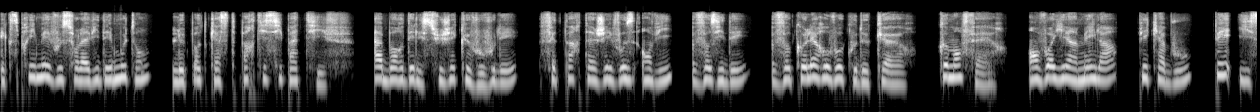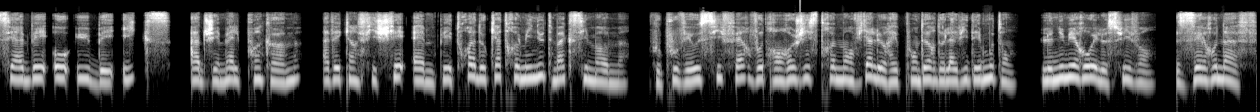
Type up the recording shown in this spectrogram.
Exprimez-vous sur la vie des moutons, le podcast participatif. Abordez les sujets que vous voulez, faites partager vos envies, vos idées, vos colères ou vos coups de cœur. Comment faire? Envoyez un mail à picaboo, p i c a b o u b x à gmail.com avec un fichier MP3 de 4 minutes maximum. Vous pouvez aussi faire votre enregistrement via le répondeur de la vie des moutons. Le numéro est le suivant 09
